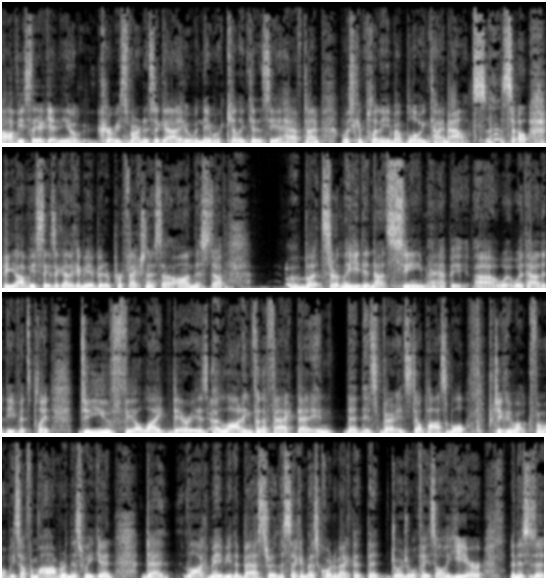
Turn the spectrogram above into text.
obviously, again, you know, Kirby Smart is a guy who, when they were killing Tennessee at halftime, was complaining about blowing timeouts. so he obviously is a guy that can be a bit of perfectionist on this stuff but certainly he did not seem happy uh, with, with, how the defense played. Do you feel like there is allotting for the fact that in that it's very it's still possible, particularly from what we saw from Auburn this weekend, that Lock may be the best or the second best quarterback that, that Georgia will face all year, and this is a,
